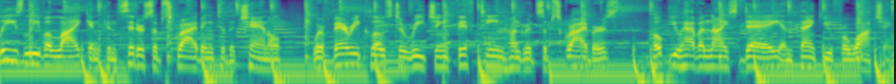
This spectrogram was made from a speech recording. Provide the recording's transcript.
Please leave a like and consider subscribing to the channel. We're very close to reaching 1,500 subscribers. Hope you have a nice day and thank you for watching.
